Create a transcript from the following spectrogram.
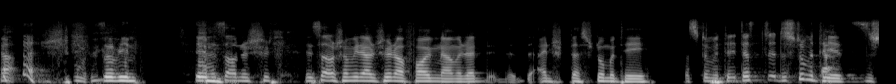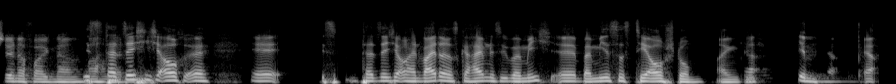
Ja, So wie ein Das ist auch, eine, ist auch schon wieder ein schöner Folgenname. Das, stumme T. Das stumme T, das, das stumme T ist ein schöner Folgenname. Ist tatsächlich auch, äh, äh, ist tatsächlich auch ein weiteres Geheimnis über mich. Äh, bei mir ist das T auch stumm, eigentlich. Ja. Im. Ja.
